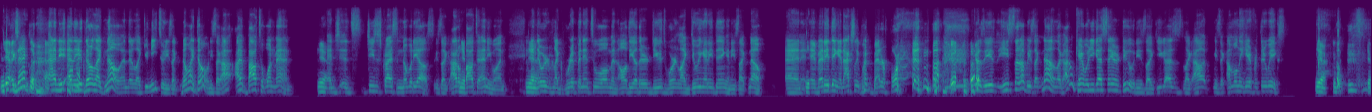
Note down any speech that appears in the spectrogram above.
Yeah, exactly. And he, and he, they were like no. And they're like you need to. And he's like no I don't. And he's like I, I bow to one man. Yeah. and it's Jesus Christ and nobody else. He's like I don't Yeah. bow to anyone. Yeah. and they were like ripping into him and all the other dudes weren't like doing anything. And he's like no and Yeah. if anything it actually went better for him because he he stood up he's like no like i don't care what you guys say or do and he's like you guys like out he's like i'm only here for three weeks yeah. Yeah.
